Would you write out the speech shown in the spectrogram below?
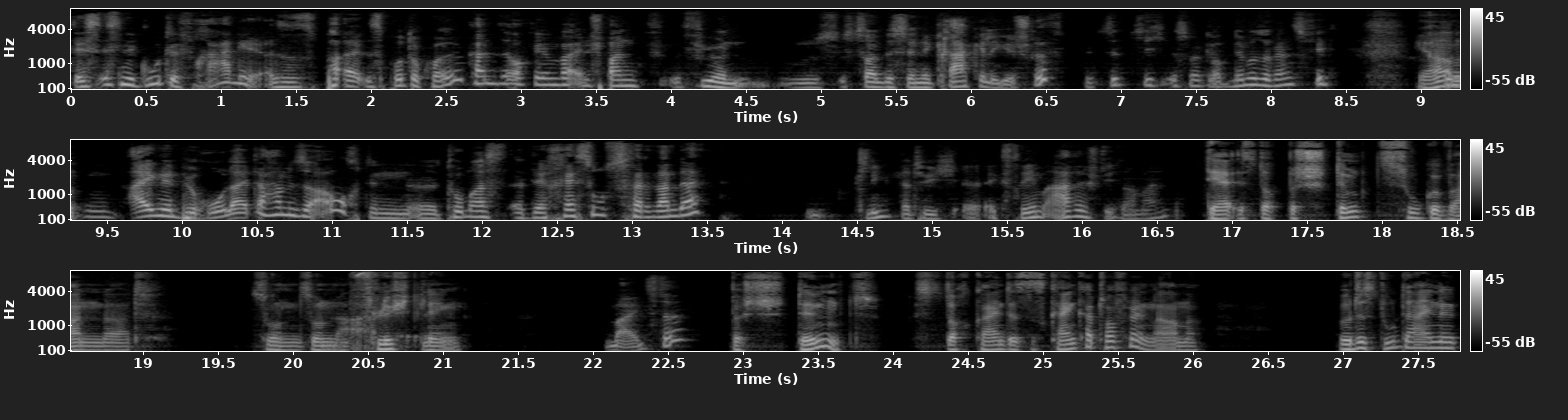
Das ist eine gute Frage. Also das, das Protokoll kann sie auf jeden Fall entspannt führen. Es ist zwar ein bisschen eine krakelige Schrift. Mit 70 ist man, glaube ich, nicht mehr so ganz fit. Ja, Und einen eigenen Büroleiter haben sie auch, den äh, Thomas äh, de Jesus Fernandez. Klingt natürlich äh, extrem arisch, dieser Mann. der ist doch bestimmt zugewandert. So ein, so ein. Flüchtling. Meinst du? Bestimmt. Ist doch kein, das ist kein Kartoffelname. Würdest du deine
